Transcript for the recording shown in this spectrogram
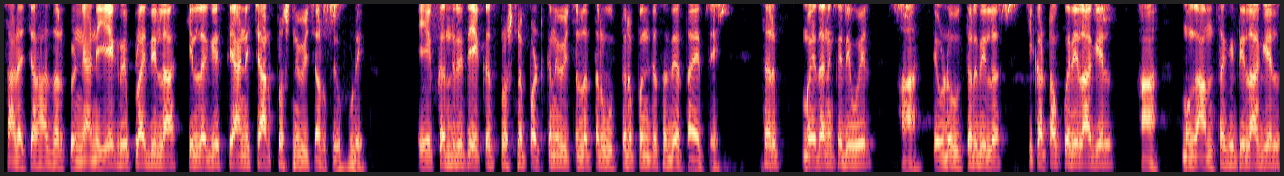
साडेचार हजार पेंडिंग आणि एक रिप्लाय दिला की लगेच ते आणि चार प्रश्न विचारतोय पुढे. एकंदरीत एकच प्रश्न पटकन विचारला तर उत्तर पण त्याचं देता येते. सर मैदान कधी होईल? हा तेवढं उत्तर दिलं की कट ऑफ कधी लागेल? हां मग आमचा किती लागेल?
